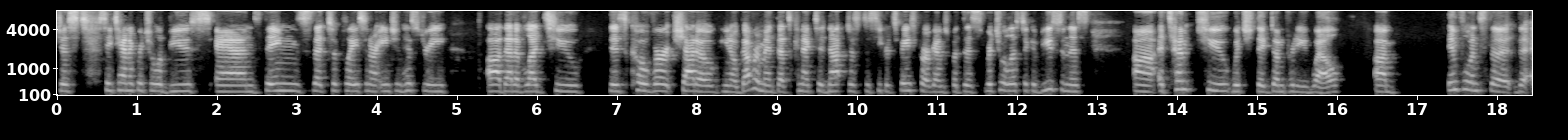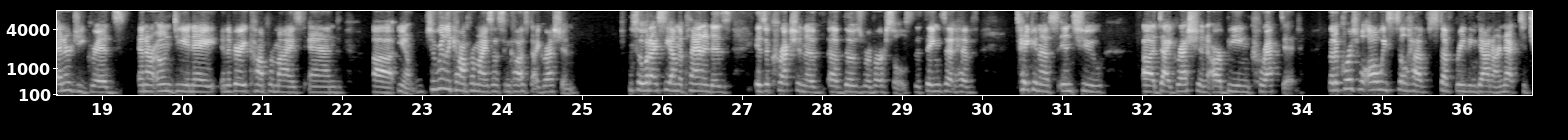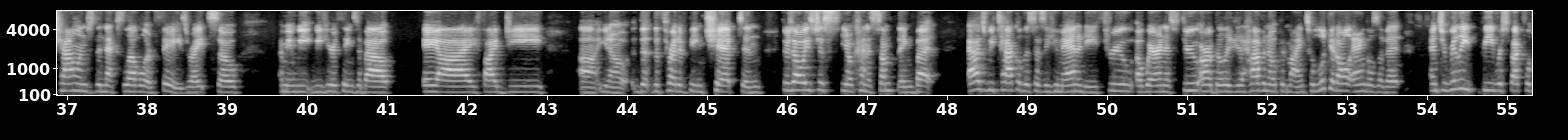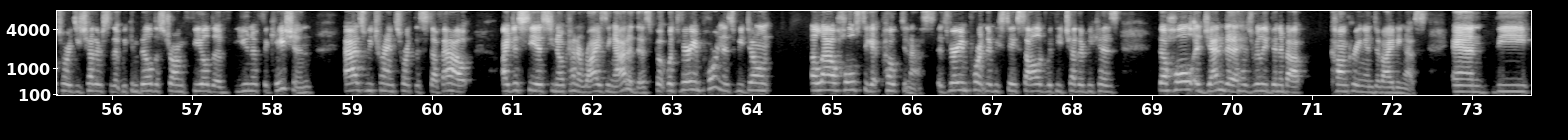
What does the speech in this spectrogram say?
just satanic ritual abuse and things that took place in our ancient history uh, that have led to this covert shadow you know government that's connected not just to secret space programs but this ritualistic abuse and this uh, attempt to which they've done pretty well um, influence the the energy grids and our own dna in a very compromised and uh, you know to really compromise us and cause digression. So what i see on the planet is is a correction of of those reversals. The things that have taken us into uh, digression are being corrected. But of course we'll always still have stuff breathing down our neck to challenge the next level or phase right? So i mean we, we hear things about ai 5g uh, you know the, the threat of being chipped and there's always just you know kind of something. But as we tackle this as a humanity through awareness through our ability to have an open mind to look at all angles of it and to really be respectful towards each other so that we can build a strong field of unification as we try and sort this stuff out I just see us, you know, kind of rising out of this. But what's very important is we don't allow holes to get poked in us. It's very important that we stay solid with each other because the whole agenda has really been about conquering and dividing us. And the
